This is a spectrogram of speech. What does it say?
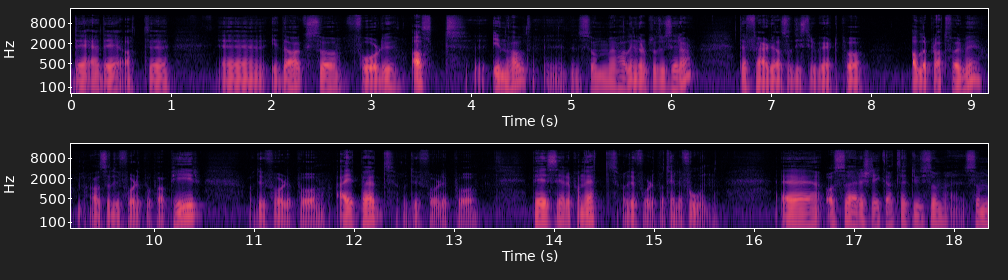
det er det at eh, I dag så får du alt innhold eh, som Hallingdølen produserer. Det er ferdig altså distribuert på alle plattformer. Altså du får det på papir, og du får det på iPad, og du får det på PC eller på nett, og du får det på telefon. Eh, og så er det slik at du som, som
